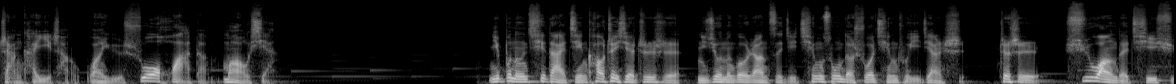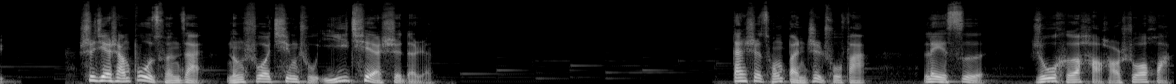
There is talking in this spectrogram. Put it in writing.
展开一场关于说话的冒险。你不能期待仅靠这些知识，你就能够让自己轻松的说清楚一件事，这是虚妄的期许。世界上不存在能说清楚一切事的人。但是从本质出发，类似如何好好说话、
